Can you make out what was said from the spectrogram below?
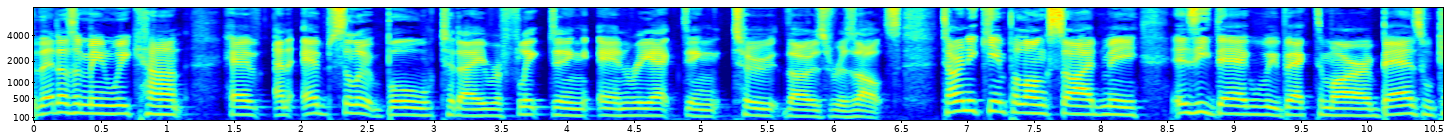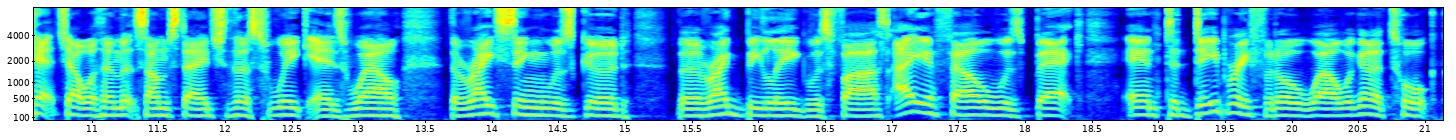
but that doesn't mean we can't have an absolute ball today reflecting and reacting to those results. Tony Kemp alongside me. Izzy Dagg will be back tomorrow. Baz will catch up with him at some stage this week as well. The racing was good. The rugby league was fast. AFL was back. And to debrief it all, well, we're going to talk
